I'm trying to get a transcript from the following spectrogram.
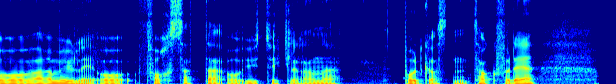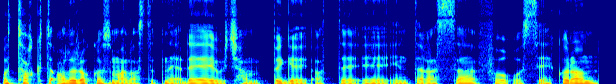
å være mulig å fortsette å utvikle denne podkasten. Takk for det. Og takk til alle dere som har lastet ned. Det er jo kjempegøy at det er interesse for å se hvordan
